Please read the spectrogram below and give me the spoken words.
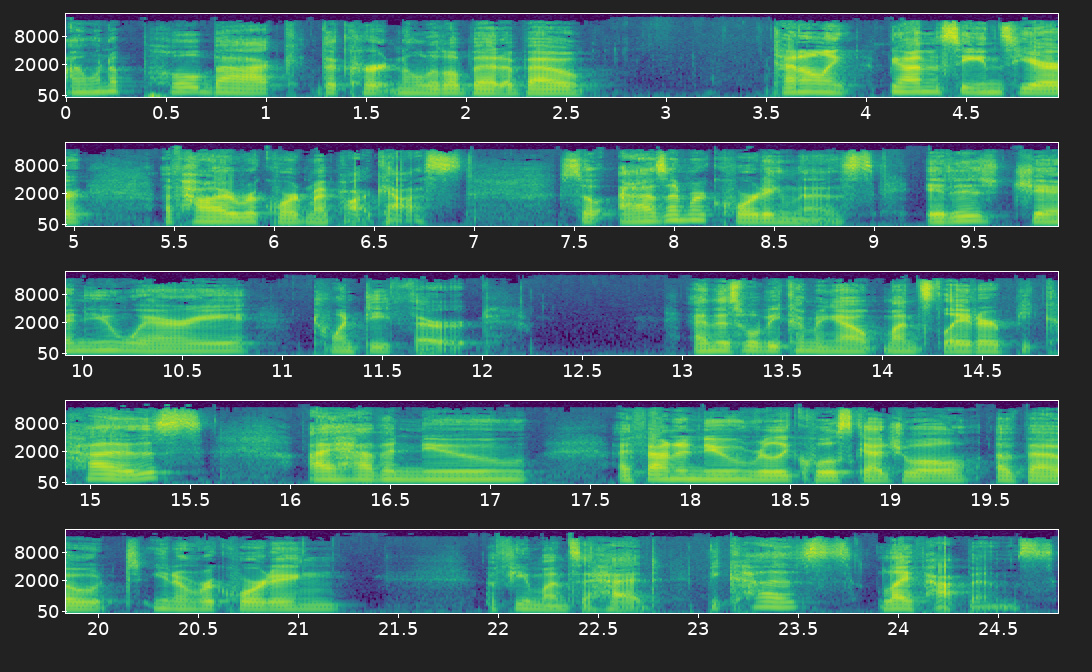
I want to pull back the curtain a little bit about kind of like behind the scenes here of how I record my podcasts. So, as I'm recording this, it is January 23rd. And this will be coming out months later because I have a new I found a new really cool schedule about, you know, recording a few months ahead because life happens.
